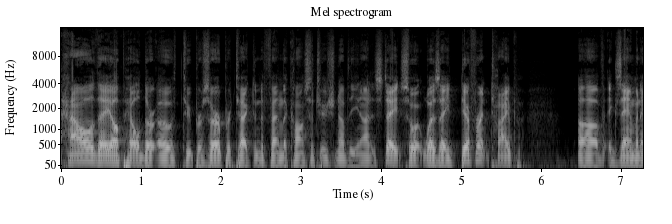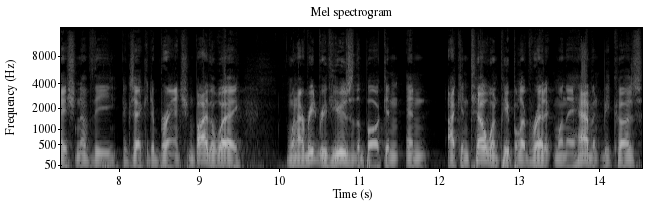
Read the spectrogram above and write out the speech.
how they upheld their oath to preserve, protect, and defend the Constitution of the United States. So it was a different type of examination of the executive branch. And by the way, when I read reviews of the book, and, and I can tell when people have read it and when they haven't, because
